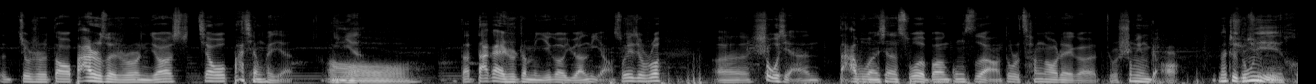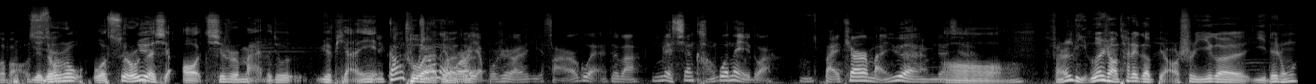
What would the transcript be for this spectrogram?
呃就是到八十岁的时候，你就要交八千块钱一年，哦，大大概是这么一个原理啊。所以就是说，呃，寿险大部分现在所有的保险公司啊，都是参考这个就是生命表。那这东西核保，也就是说，我岁数越小，其实买的就越便宜。你刚出生那会儿也不是，反而贵，对吧？你得先扛过那一段，百天满月什么这些。哦，反正理论上，它这个表是一个以这种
